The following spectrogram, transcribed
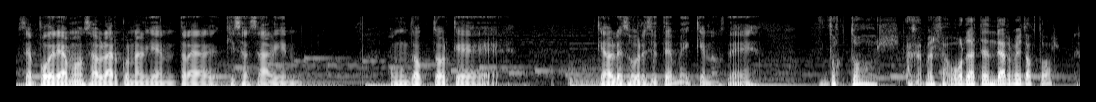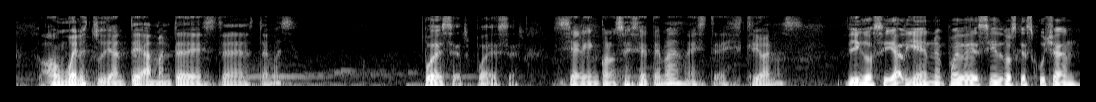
o sea, podríamos hablar con alguien, traer quizás a alguien, un doctor que, que hable sobre ese tema y que nos dé, Doctor, hágame el favor de atenderme, doctor. o un buen estudiante amante de estos temas. Puede ser, puede ser. Si alguien conoce ese tema, este, escríbanos. Digo, si alguien me puede decir, los que escuchan,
